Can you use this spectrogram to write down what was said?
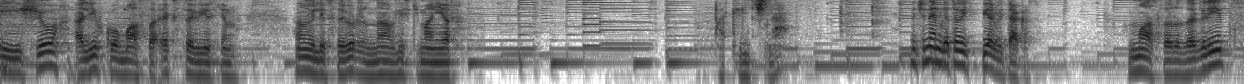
И еще оливковое масло экстра вирхин ну или экстравержен на английский манер. Отлично. Начинаем готовить первый такос. Масло разогреть.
